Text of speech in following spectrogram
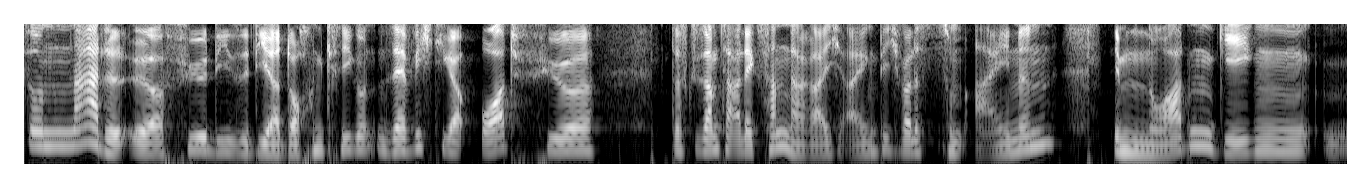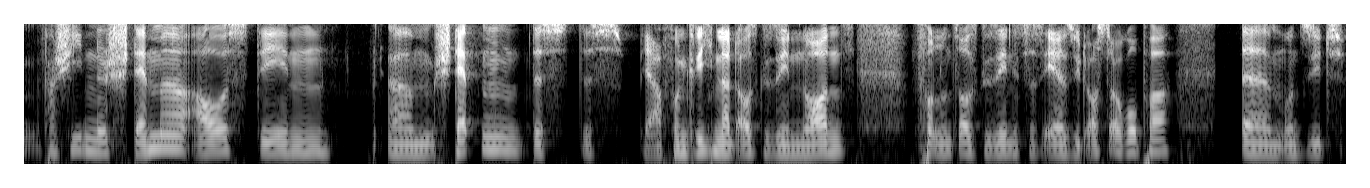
so ein Nadelöhr für diese Diadochenkriege und ein sehr wichtiger Ort für das gesamte Alexanderreich eigentlich, weil es zum einen im Norden gegen hm, verschiedene Stämme aus den ähm, Steppen des, des, ja, von Griechenland aus gesehen Nordens, von uns aus gesehen ist das eher Südosteuropa ähm, und Süd,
